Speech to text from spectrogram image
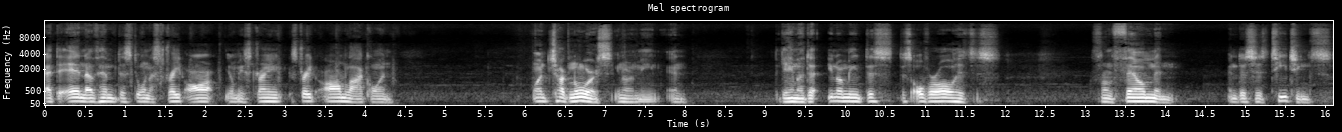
at the end of him just doing a straight arm, you know, me straight straight arm lock on on Chuck Norris. You know what I mean? And the game of that, you know what I mean. This this overall is just from film and and just his teachings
